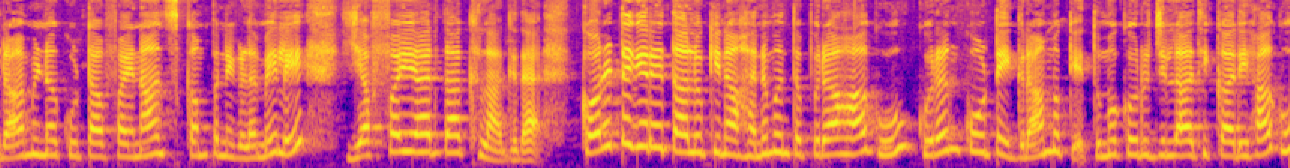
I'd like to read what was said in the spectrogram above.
ಗ್ರಾಮೀಣ ಕೂಟ ಫೈನಾನ್ಸ್ ಕಂಪನಿಗಳ ಮೇಲೆ ಎಫ್ಐಆರ್ ದಾಖಲಾಗಿದೆ. ಕೊರಟಗೆರೆ ತಾಲೂಕಿನ ಹನುಮಂತಪುರ ಹಾಗೂ ಕುರಂಕೋಟೆ ಗ್ರಾಮಕ್ಕೆ ತುಮಕೂರು ಜಿಲ್ಲಾಧಿಕಾರಿ ಹಾಗೂ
